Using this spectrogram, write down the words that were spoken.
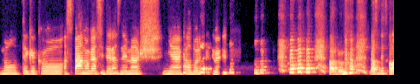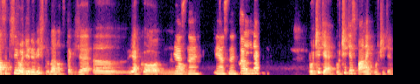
No, tak jako a spánok asi teraz nemáš nějak, alebo respektive... Pardon, já jsem teď spala asi tři hodiny, víš, tuhle noc, takže uh, jako... No. Jasné, jasné. To... jinak, určitě, určitě spánek, určitě.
